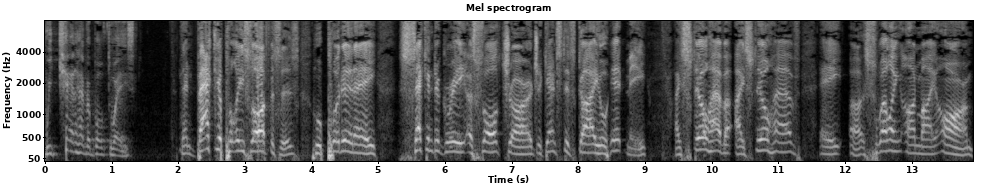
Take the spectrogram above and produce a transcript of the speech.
We can't have it both ways. Then back your police officers who put in a second degree assault charge against this guy who hit me. I still have a I still have a uh, swelling on my arm.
